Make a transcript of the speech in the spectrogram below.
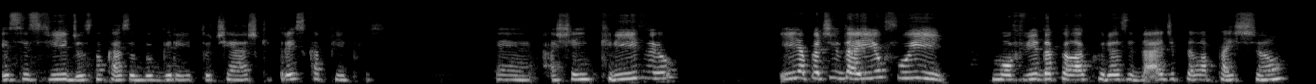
esses vídeos, no caso do Grito, tinha acho que três capítulos. É, achei incrível, e a partir daí eu fui movida pela curiosidade, pela paixão,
